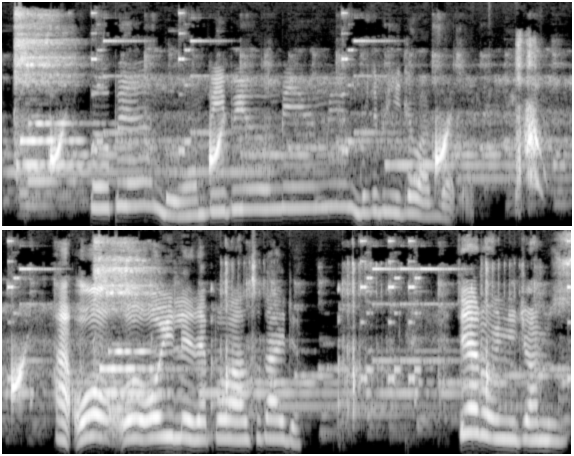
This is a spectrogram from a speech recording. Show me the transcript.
Burada bir hile var arada. Ha o o, o ile rap o altıdaydı. Diğer oynayacağımız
